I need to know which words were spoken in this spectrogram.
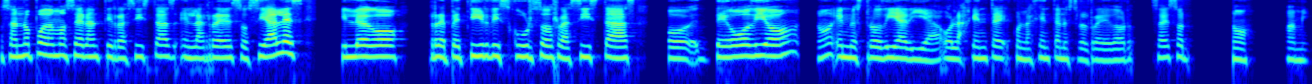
O sea, no podemos ser antirracistas en las redes sociales y luego repetir discursos racistas o de odio ¿no? en nuestro día a día o la gente con la gente a nuestro alrededor. O sea, eso no, mami,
